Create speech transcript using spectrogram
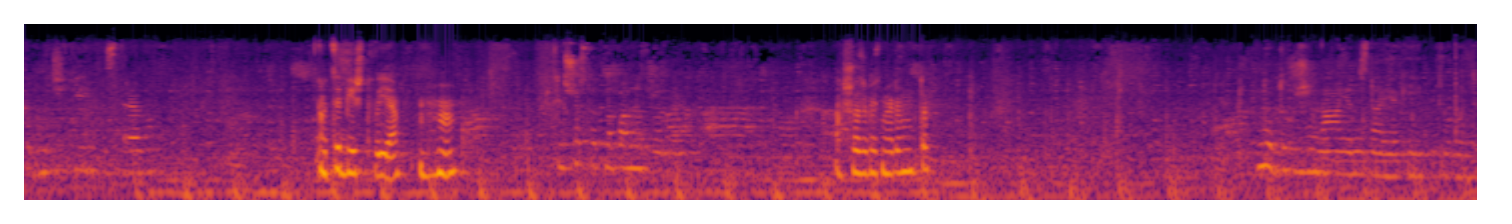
каблучки якісь треба. Оце більш твоє. Угу. Ну щось тут, напевно, зробимо. А що з розміром не так? Ну, довжина, я не знаю, як її підробити.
